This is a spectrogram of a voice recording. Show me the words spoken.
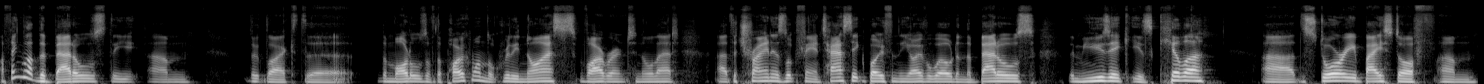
I think like the battles, the um, the like the the models of the Pokemon look really nice, vibrant, and all that. Uh, the trainers look fantastic, both in the overworld and the battles. The music is killer. Uh, the story based off um,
